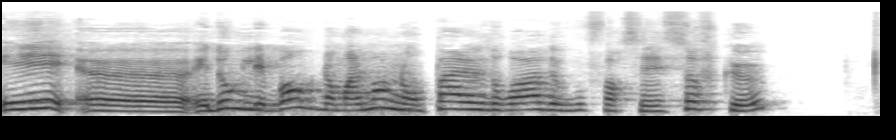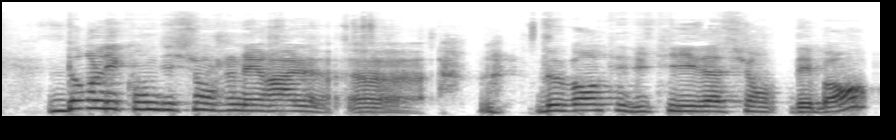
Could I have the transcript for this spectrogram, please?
Et, euh, et, donc les banques normalement n'ont pas le droit de vous forcer, sauf que dans les conditions générales de vente et d'utilisation des banques,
